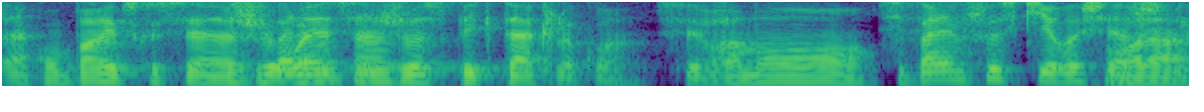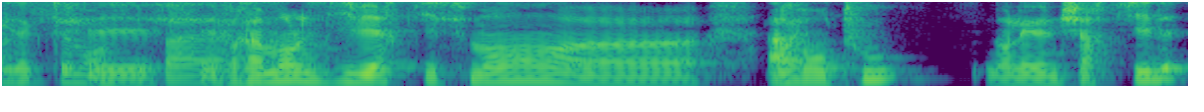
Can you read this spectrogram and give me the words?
à comparer parce que c'est un Mais jeu, ouais, c'est un jeu à spectacle, quoi. C'est vraiment. C'est pas la même chose qu'ils recherchent, Voilà, exactement. c'est vraiment le divertissement euh, avant tout dans les Uncharted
